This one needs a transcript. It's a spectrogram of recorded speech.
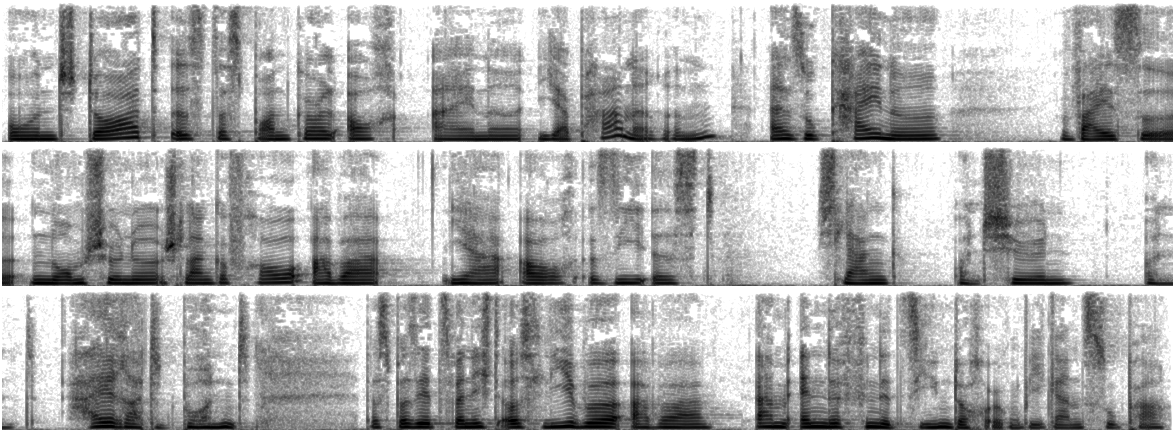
und dort ist das Bond Girl auch eine Japanerin, also keine weiße, normschöne, schlanke Frau, aber ja, auch sie ist schlank und schön und heiratet Bond. Das basiert zwar nicht aus Liebe, aber am Ende findet sie ihn doch irgendwie ganz super.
